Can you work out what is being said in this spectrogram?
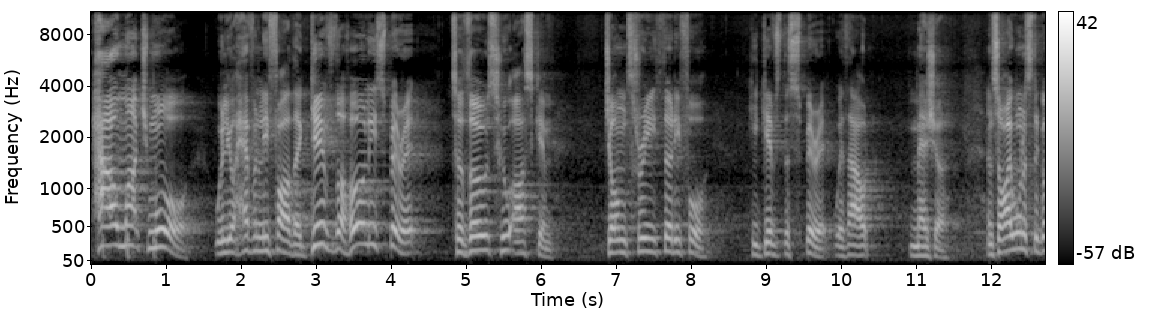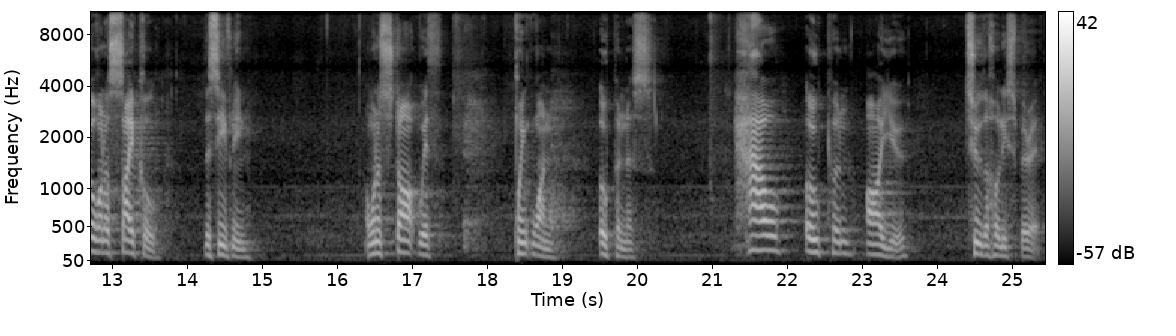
how much more will your heavenly Father give the Holy Spirit to those who ask him? John 3 34, he gives the Spirit without measure. And so I want us to go on a cycle this evening. I want to start with point one openness. How open are you to the Holy Spirit?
